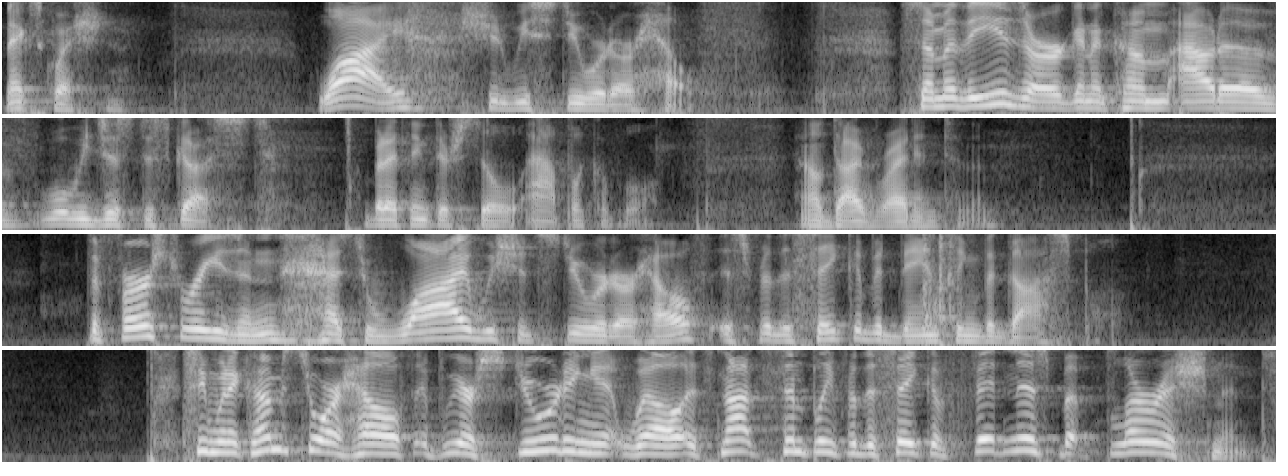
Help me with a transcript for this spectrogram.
Next question Why should we steward our health? Some of these are going to come out of what we just discussed but I think they're still applicable. And I'll dive right into them. The first reason as to why we should steward our health is for the sake of advancing the gospel. See, when it comes to our health, if we are stewarding it well, it's not simply for the sake of fitness, but flourishment.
